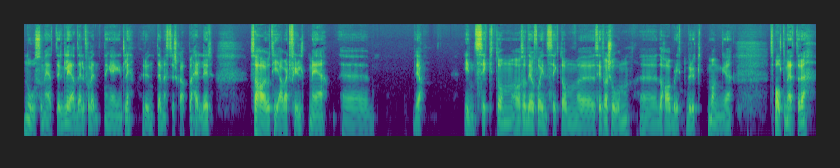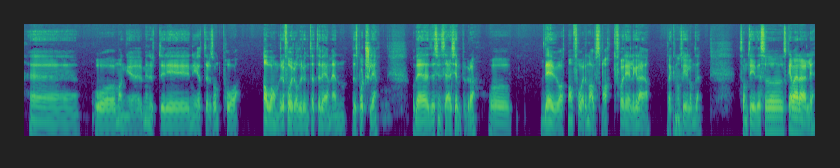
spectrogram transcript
noe som heter glede eller forventning, egentlig, rundt det mesterskapet. Heller så har jo tida vært fylt med ja, innsikt om, altså det å få innsikt om situasjonen. Det har blitt brukt mange spaltemetere og mange minutter i nyheter og sånt på alle andre forhold rundt dette VM enn det sportslige. Og det, det syns jeg er kjempebra. Og det gjør jo at man får en avsmak for hele greia. Det er ikke noen mm. tvil om det. Samtidig så skal jeg være ærlig.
